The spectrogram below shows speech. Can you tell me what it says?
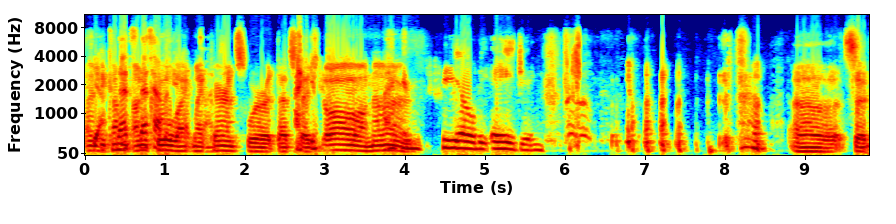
I'm Yeah, becoming that's- that's uncool like my time. parents were at that stage. can- oh no! I can feel the aging. uh, so,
